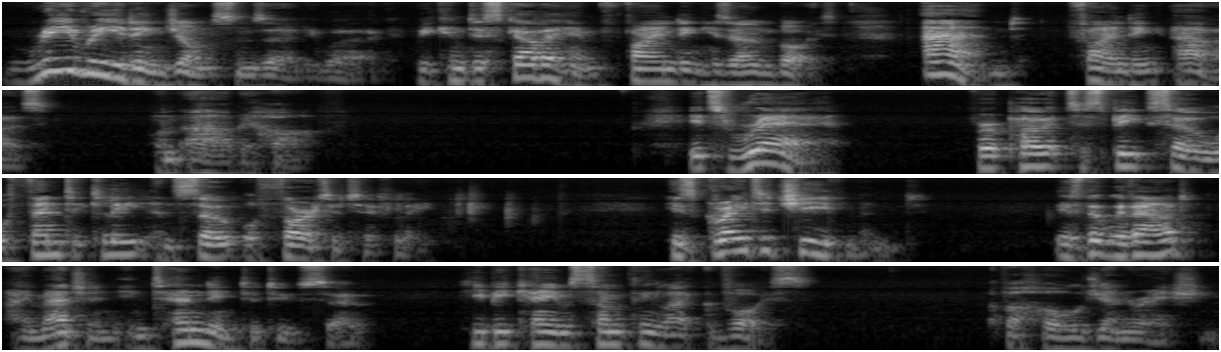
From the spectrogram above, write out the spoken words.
Rereading Johnson's early work, we can discover him finding his own voice and finding ours on our behalf. It's rare for a poet to speak so authentically and so authoritatively. His great achievement is that without, I imagine, intending to do so, he became something like the voice of a whole generation.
